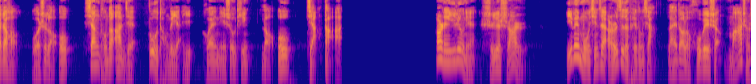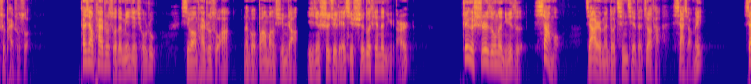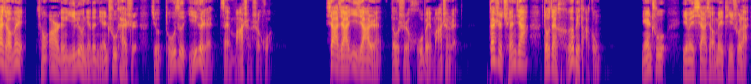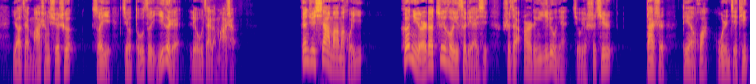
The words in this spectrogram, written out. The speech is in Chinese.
大家好，我是老欧。相同的案件，不同的演绎，欢迎您收听老欧讲大案。二零一六年十月十二日，一位母亲在儿子的陪同下来到了湖北省麻城市派出所，她向派出所的民警求助，希望派出所啊能够帮忙寻找已经失去联系十多天的女儿。这个失踪的女子夏某，家人们都亲切的叫她夏小妹。夏小妹从二零一六年的年初开始，就独自一个人在麻城生活。夏家一家人都是湖北麻城人，但是全家都在河北打工。年初，因为夏小妹提出来要在麻城学车，所以就独自一个人留在了麻城。根据夏妈妈回忆，和女儿的最后一次联系是在二零一六年九月十七日，但是电话。无人接听，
